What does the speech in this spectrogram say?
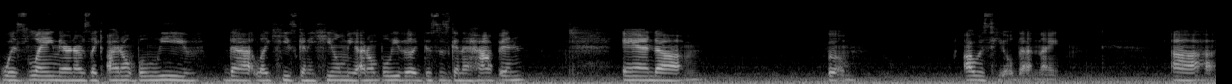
was laying there and I was like, I don't believe that like he's gonna heal me. I don't believe that like this is gonna happen. And um, boom, I was healed that night. Uh,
